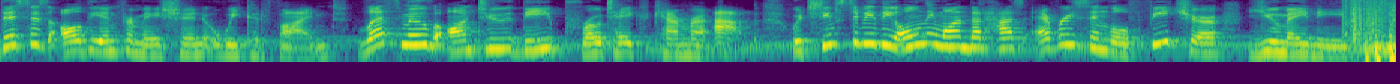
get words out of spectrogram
this is all the information we could find. Let's move on to the ProTake camera app, which seems to be the only one that has every single feature you may need.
